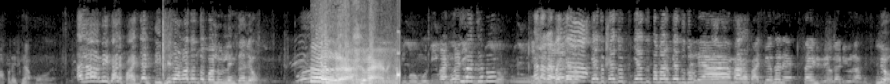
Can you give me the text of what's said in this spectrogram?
આપણે ફેંકો હવે. અલા અમે ખાલી ભાજ્યા ટિફિન ના તો બલૂન લઈને ચાલ્યો. બહુ મોટી વાત મોટી વાત છે બહુ? અલા ના ભાઈ કેજો કેજો કેજો કેજો તમારું કેજો થોડું. મારો ભાગ્યો છે ને ત્રણ રેલગાડીઓ રાખે. લ્યો.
